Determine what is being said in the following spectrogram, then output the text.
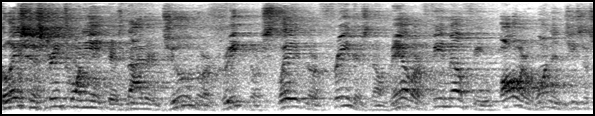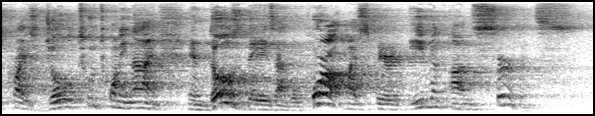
Galatians 3.28, there's neither Jew nor Greek nor slave nor free. There's no male or female for you. All are one in Jesus Christ. Joel 2.29, in those days I will pour out my spirit even on servants,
